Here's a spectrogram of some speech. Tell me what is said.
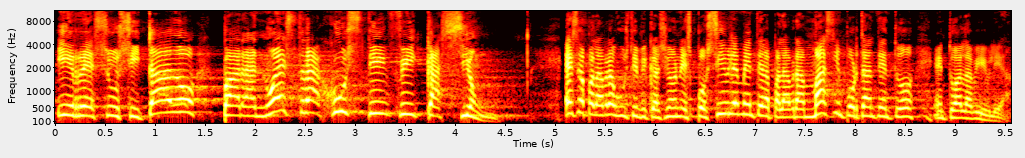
y resucitado para nuestra justificación. Esa palabra justificación es posiblemente la palabra más importante en, todo, en toda la Biblia.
